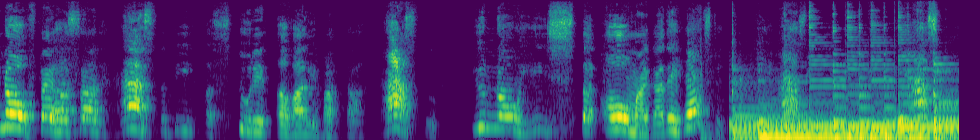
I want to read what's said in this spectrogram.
You know Faye Hassan has to be a student of Alip Ba Ta. Has to. You know he's stud. Oh my god, he has to. He has to. He has to.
